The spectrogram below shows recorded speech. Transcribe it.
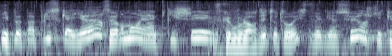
Il peut pas plus qu'ailleurs. C'est vraiment un cliché. Est-ce que vous leur dites aux touristes? Mais bien sûr, je dis que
